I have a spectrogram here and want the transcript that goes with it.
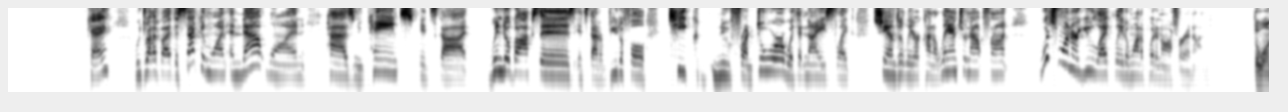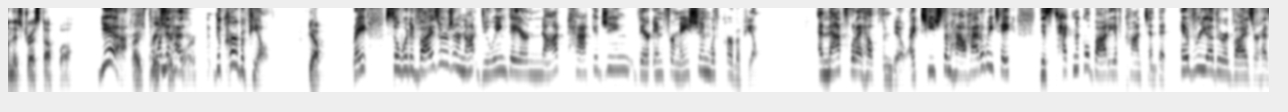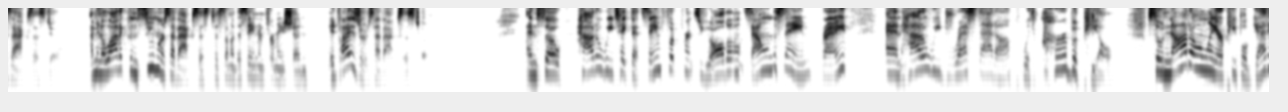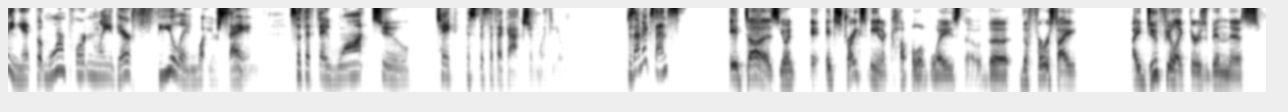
Okay. We drive by the second one, and that one has new paint. It's got window boxes. It's got a beautiful teak new front door with a nice, like, chandelier kind of lantern out front. Which one are you likely to want to put an offer in on? The one that's dressed up well. Yeah. Right, the one that has the curb appeal. Yep. Right. So, what advisors are not doing, they are not packaging their information with curb appeal. And that's what I help them do. I teach them how how do we take this technical body of content that every other advisor has access to. I mean, a lot of consumers have access to some of the same information advisors have access to. And so, how do we take that same footprint so you all don't sound the same, right? And how do we dress that up with curb appeal? So, not only are people getting it, but more importantly, they're feeling what you're saying so that they want to take a specific action with you. Does that make sense? It does. You know, it, it strikes me in a couple of ways though. The the first I I do feel like there's been this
